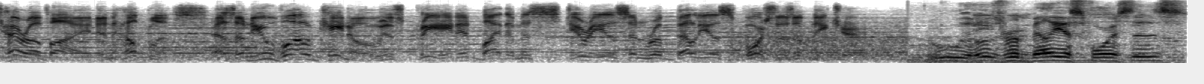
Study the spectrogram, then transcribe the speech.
terrified and helpless as a new volcano is created by the mysterious and rebellious forces of nature. Ooh, those rebellious forces.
